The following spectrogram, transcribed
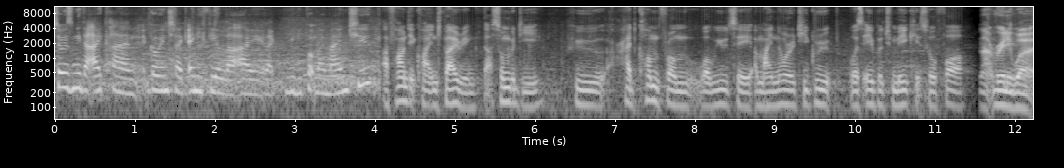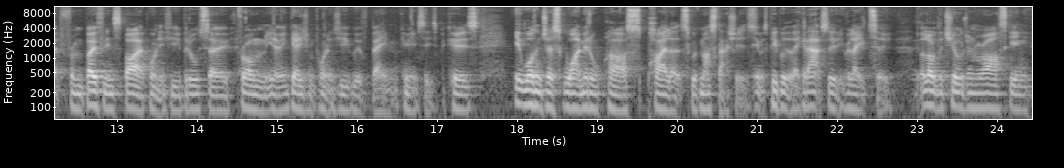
shows me that I can go into like any field that I like really put my mind to. I found it quite inspiring that somebody who had come from what we would say a minority group was able to make it so far. And that really worked from both an Inspire point of view, but also from you know engagement point of view with BAME communities because it wasn't just white middle class pilots with mustaches. It was people that they could absolutely relate to. A lot of the children were asking,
